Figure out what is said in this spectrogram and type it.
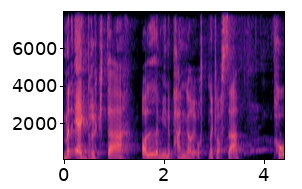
Men jeg brukte alle mine penger i 8. klasse på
